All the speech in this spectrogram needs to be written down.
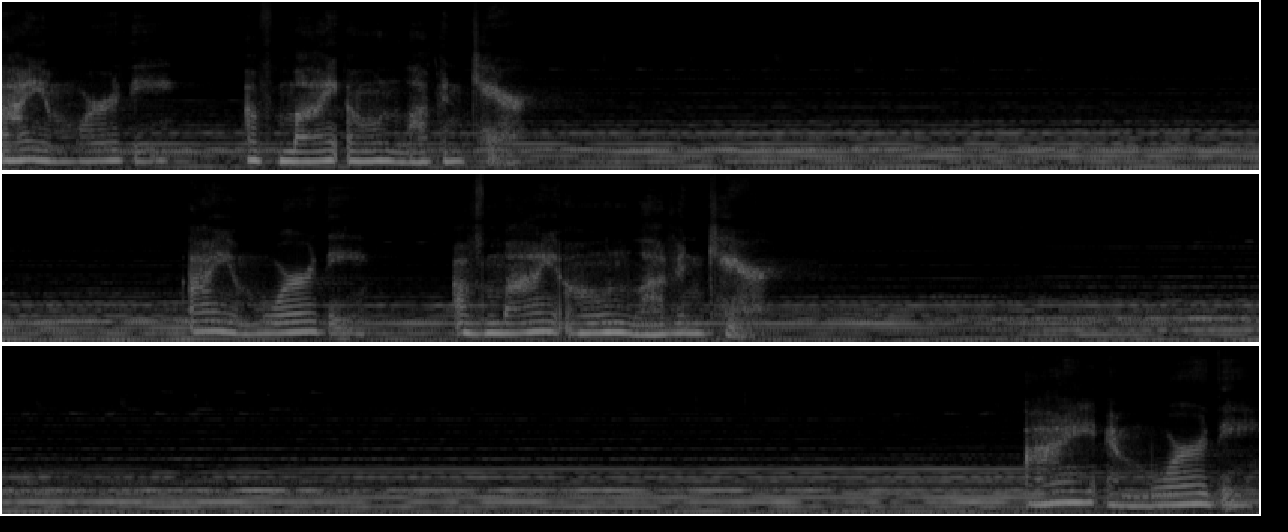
I am worthy of my own love and care. I am worthy of my own love and care. I am worthy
